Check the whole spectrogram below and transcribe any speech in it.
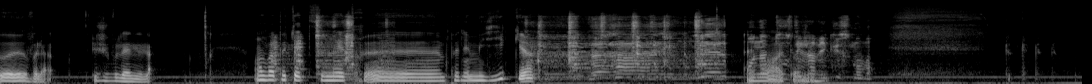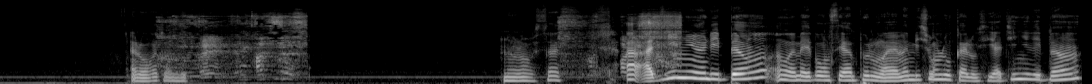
euh, voilà, je voulais aller là. On va peut-être se mettre euh, un peu de musique. On a tous déjà vécu ce moment. Alors, attendez. Non, non, ça. Ah, à Digne-les-Bains. Ouais, mais bon, c'est un peu loin. L'ambition locale aussi. À Digne-les-Bains.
